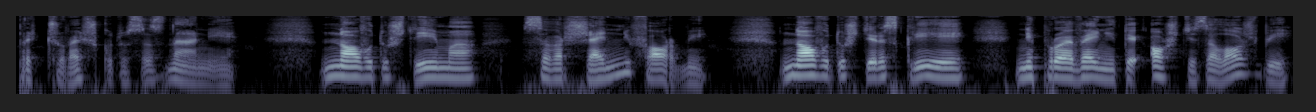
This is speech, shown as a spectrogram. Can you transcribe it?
пред човешкото съзнание. Новото ще има съвършенни форми. Новото ще разкрие непроявените още заложби.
